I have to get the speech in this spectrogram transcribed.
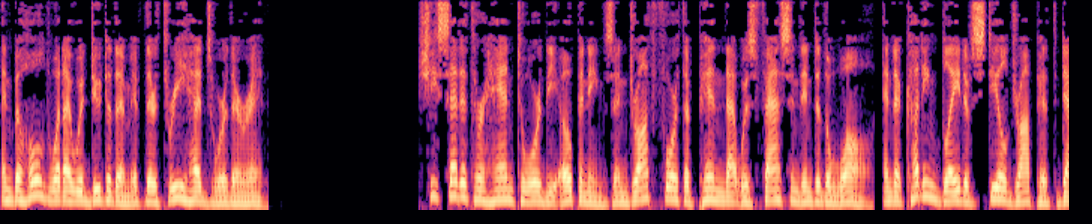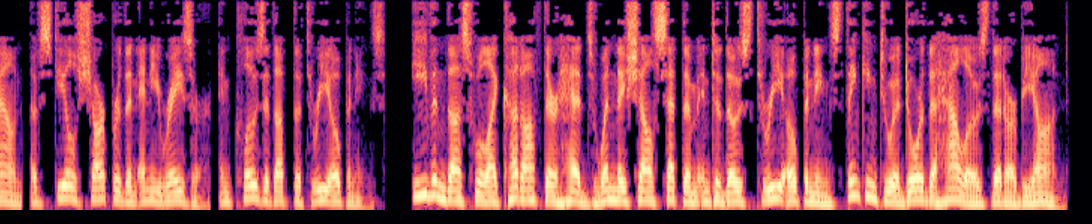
And behold what I would do to them if their three heads were therein. She setteth her hand toward the openings and draweth forth a pin that was fastened into the wall, and a cutting blade of steel droppeth down, of steel sharper than any razor, and closeth up the three openings. Even thus will I cut off their heads when they shall set them into those three openings thinking to adore the hallows that are beyond.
